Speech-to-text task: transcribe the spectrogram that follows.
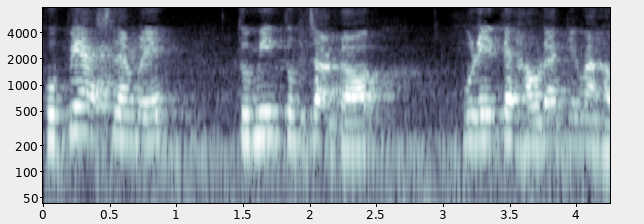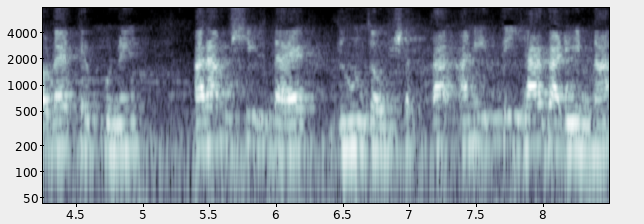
कुपे असल्यामुळे तुम्ही तुमचा डॉग पुणे ते हावडा किंवा हावडा ते पुणे आरामशीरदायक घेऊन जाऊ शकता आणि ते ह्या गाडींना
